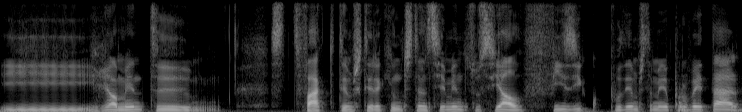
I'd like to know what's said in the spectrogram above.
E, e realmente se de facto temos que ter aqui um distanciamento social físico, podemos também aproveitar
